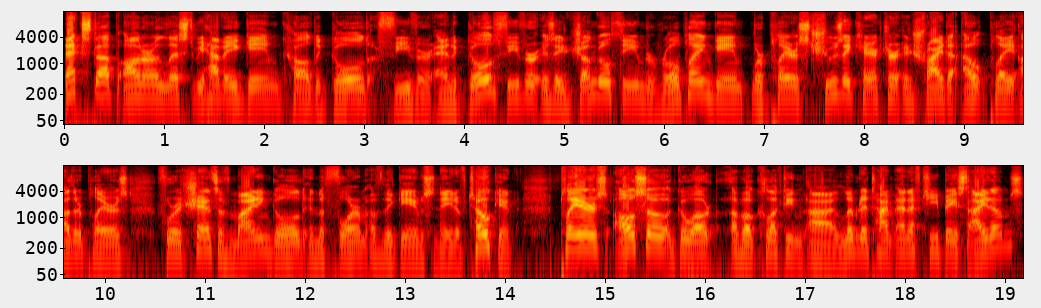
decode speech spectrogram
Next up on our list, we have a game called Gold Fever. And Gold Fever is a jungle-themed role-playing game where players choose a character and try to outplay other players for a chance of mining gold in the form of the game's native token. Players also go out about collecting uh, limited time NFT based items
